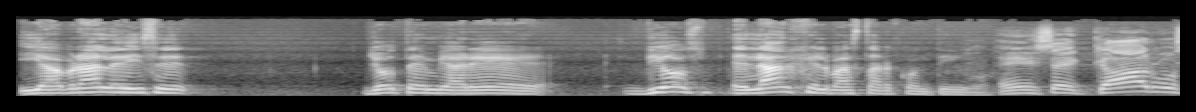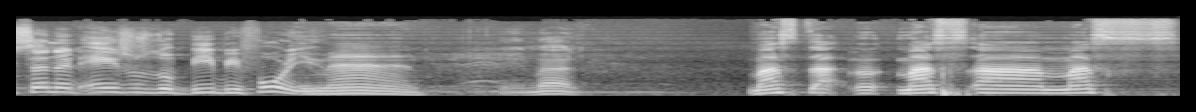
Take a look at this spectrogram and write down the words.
Y Abraham le dice, yo te enviaré, Dios, el ángel va a estar contigo. And he said, God will send an angels to be before you. Amen. Amen. Más, ta- más, ah, más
